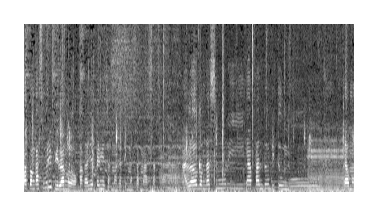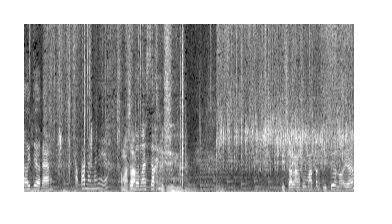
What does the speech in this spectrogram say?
Abang Kasmuri bilang loh, katanya pengen ngejak marketing masak-masak Kang. Hmm. Halo Bang Kasmuri, kapan tuh ditunggu? Hmm. Kita mau itu ya Kang. Apa namanya ya? Semasak. Coba masak. Bisa langsung matang gitu no ya.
